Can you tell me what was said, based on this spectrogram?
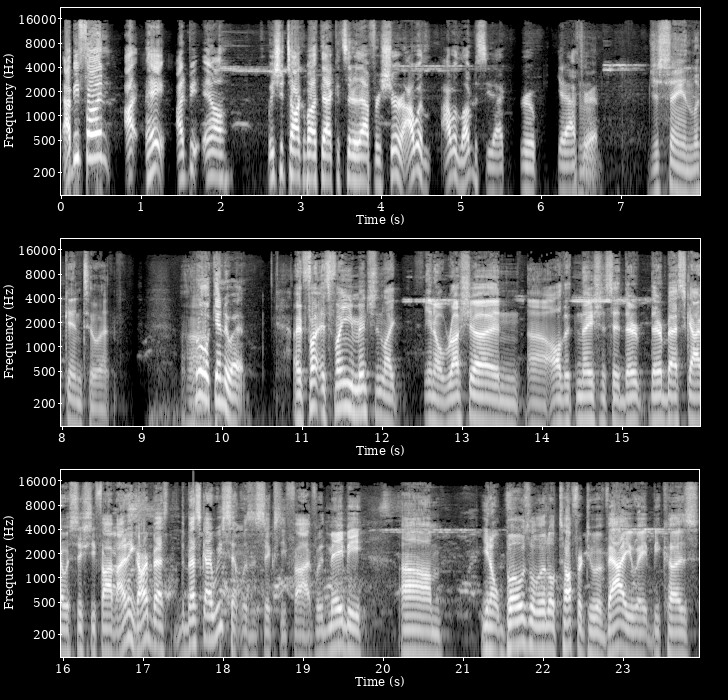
that'd be fun. I, hey, I'd be you know we should talk about that. Consider that for sure. I would I would love to see that group get after it. Just saying, look into it. We'll look into it. It's fun- it's funny you mentioned like you know Russia and uh, all the nations said their their best guy was 65. I think our best the best guy we sent was a 65 with maybe um, you know Bo's a little tougher to evaluate because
